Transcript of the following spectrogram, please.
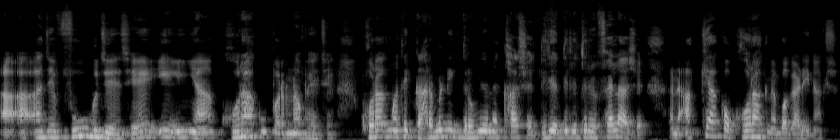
આ જે ફૂગ જે છે એ અહીંયા ખોરાક ઉપર નભે છે. ખોરાકમાંથી કાર્બનિક દ્રવ્યોને ખાશે, ધીરે ધીરે ધીરે ફેલાશે અને આખે આખો ખોરાકને બગાડી નાખશે.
